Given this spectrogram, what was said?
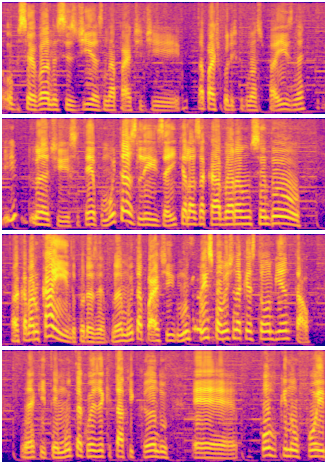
observando esses dias na parte de na parte política do nosso país, né? E durante esse tempo, muitas leis aí que elas acabaram sendo acabaram caindo, por exemplo, né? Muita parte, muito, principalmente na questão ambiental, né? Que tem muita coisa que está ficando é, povo que não foi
